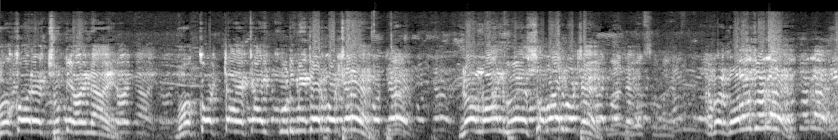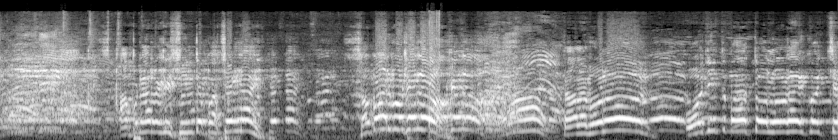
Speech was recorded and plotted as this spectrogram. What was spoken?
মকরের ছুটি হয় নাই। মকরটা একাই কুর্মীদের বটে মান ভয়ে সবাই বটে। এবার বলো জোরে। আপনারা কি শুনতে পাচ্ছেন নাই? সবার বটে তাহলে বলুন, অজিত মাহাতো লড়াই করছে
